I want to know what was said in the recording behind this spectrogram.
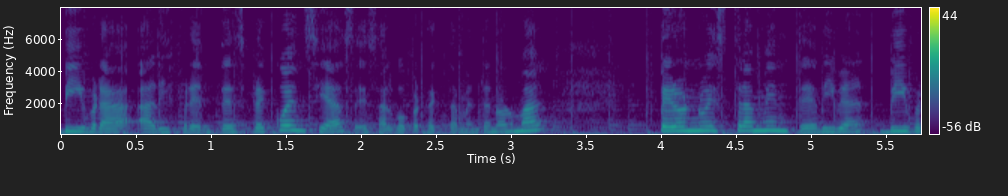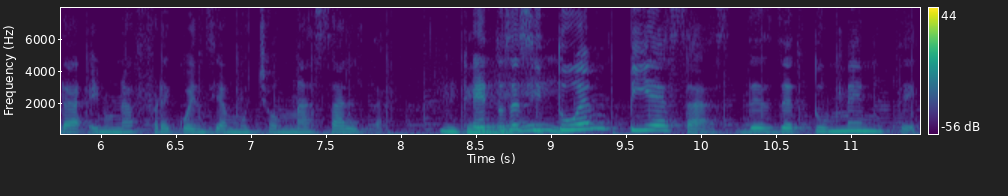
vibra a diferentes frecuencias, es algo perfectamente normal, pero nuestra mente vibra, vibra en una frecuencia mucho más alta. Entonces, si tú empiezas desde tu mente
